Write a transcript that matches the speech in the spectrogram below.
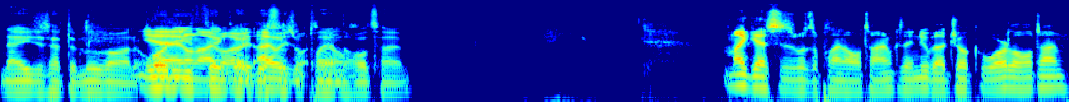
Now you just have to move on. Yeah, or I do you know. Think always- like I this always was the wa- plan the whole time? My guess is it was a plan the whole time because I knew about Joker War the whole time.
